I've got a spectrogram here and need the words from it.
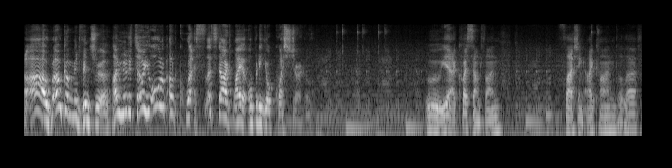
Ah, welcome, adventurer. I'm here to tell you all about quests. Let's start by opening your quest journal. Ooh, yeah, quests sound fun. Flashing icon to the left.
